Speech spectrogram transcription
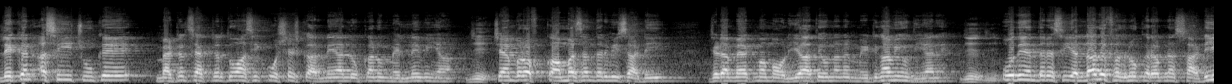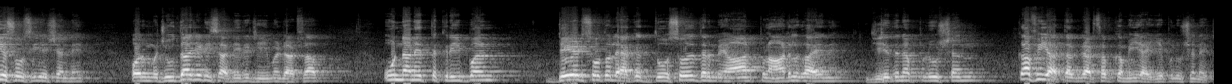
ਲੇਕਿਨ ਅਸੀਂ ਚੂੰਕਿ ਮੈਟਲ ਸੈਕਟਰ ਤੋਂ ਅਸੀਂ ਕੋਸ਼ਿਸ਼ ਕਰਨੇ ਆ ਲੋਕਾਂ ਨੂੰ ਮਿਲਣੇ ਵੀ ਆ। ਚੈਂਬਰ ਆਫ ਕਾਮਰਸ ਅੰਦਰ ਵੀ ਸਾਡੀ ਜਿਹੜਾ ਮਹਿਕਮਾ ਮੌਲੀਆ ਤੇ ਉਹਨਾਂ ਨਾਲ ਮੀਟਿੰਗਾਂ ਵੀ ਹੁੰਦੀਆਂ ਨੇ। ਜੀ ਜੀ। ਉਹਦੇ ਅੰਦਰ ਅਸੀਂ ਅੱਲਾ ਦੇ ਫਜ਼ਲੋ ਕਰਮ ਨਾਲ ਸਾਡੀ ਐਸੋਸੀਏਸ਼ਨ ਨੇ ਔਰ ਮੌਜੂਦਾ ਜਿਹੜੀ ਸਾਡੀ ਰਜੀਮ ਹੈ ਡਾਕਟਰ ਸਾਹਿਬ ਉਹਨਾਂ ਨੇ ਤਕਰੀਬਨ 150 ਤੋਂ ਲੈ ਕੇ 200 ਦੇ ਦਰਮਿਆਨ ਪਲਾਂਟ ਲਗਾਏ ਨੇ। ਜਿਹਦੇ ਨਾਲ ਪੋਲੂਸ਼ਨ ਕਾਫੀ ਹੱਦ ਤੱਕ ਡਾਕਟਰ ਸਾਹਿਬ ਕਮੀ ਆਈ ਹੈ ਪੋਲੂਸ਼ਨ ਵਿੱਚ।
